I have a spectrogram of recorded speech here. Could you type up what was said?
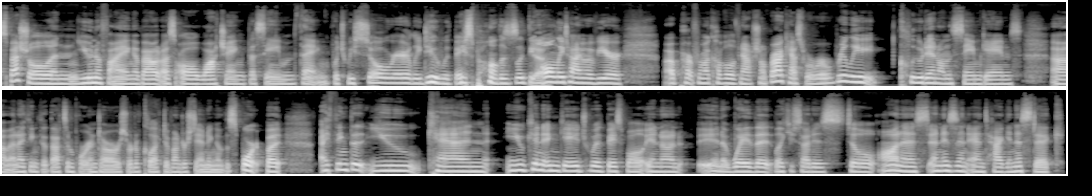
special and unifying about us all watching the same thing, which we so rarely do with baseball. This is like the yeah. only time of year apart from a couple of national broadcasts where we're really clued in on the same games. Um, and I think that that's important to our sort of collective understanding of the sport. But I think that you can you can engage with baseball in a in a way that like you said is still honest and isn't antagonistic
